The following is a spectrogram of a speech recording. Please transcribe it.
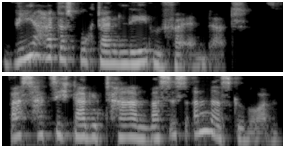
Wie hat das Buch dein Leben verändert? Was hat sich da getan? Was ist anders geworden?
